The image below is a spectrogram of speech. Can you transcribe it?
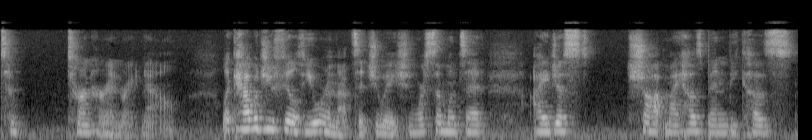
to turn her in right now. Like, how would you feel if you were in that situation where someone said, I just shot my husband because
